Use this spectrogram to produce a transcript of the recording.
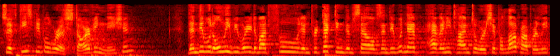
So if these people were a starving nation, then they would only be worried about food and protecting themselves and they wouldn't have, have any time to worship Allah properly.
